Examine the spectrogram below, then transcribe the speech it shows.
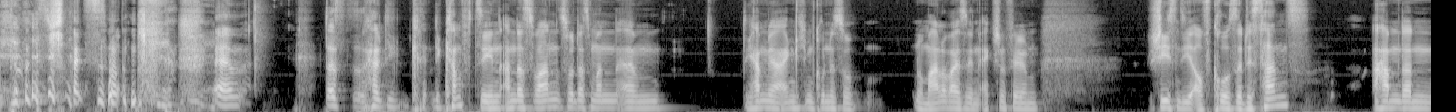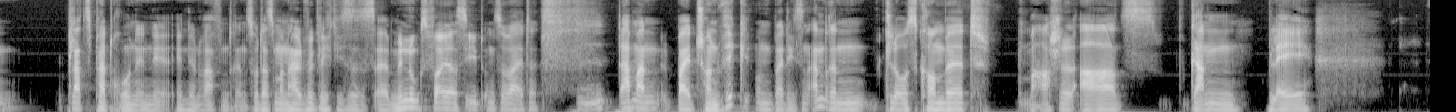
Scheiße. Mann. ähm, dass halt die, die Kampfszenen anders waren, so dass man, ähm, die haben ja eigentlich im Grunde so, normalerweise in Actionfilmen schießen die auf große Distanz, haben dann Platzpatronen in, die, in den Waffen drin, so dass man halt wirklich dieses äh, Mündungsfeuer sieht und so weiter. Mhm. Da man bei John Wick und bei diesen anderen Close Combat, Martial Arts, Gunplay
